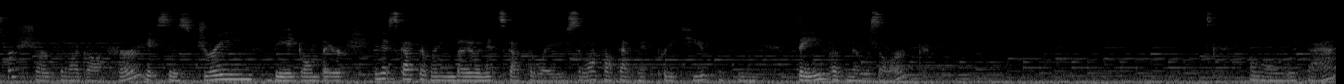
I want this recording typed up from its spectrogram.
Her shirt that I got her. It says Dream Big on there, and it's got the rainbow and it's got the waves. So I thought that went pretty cute with the theme of Noah's Ark. Along with that,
